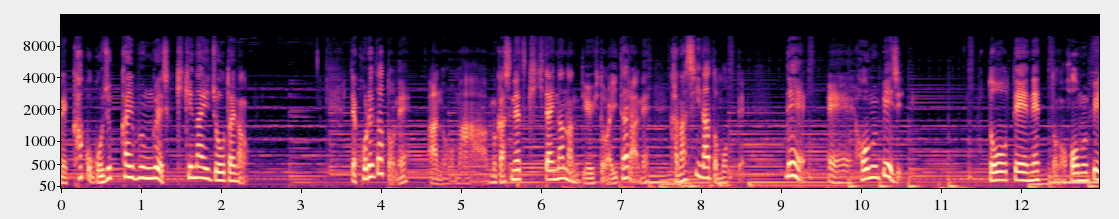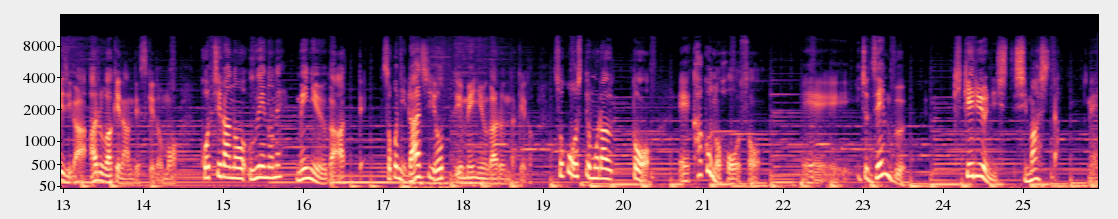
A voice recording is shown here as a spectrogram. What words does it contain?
ね、過去50回分ぐらいしか聞けない状態なの。じゃ、これだとね、あの、まあ、昔のやつ聞きたいななんていう人がいたらね、悲しいなと思って。で、えー、ホームページ、童貞ネットのホームページがあるわけなんですけども、こちらの上のね、メニューがあって、そこにラジオっていうメニューがあるんだけど、そこを押してもらうと、えー、過去の放送、えー、一応全部聞けるようにしました。ね。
